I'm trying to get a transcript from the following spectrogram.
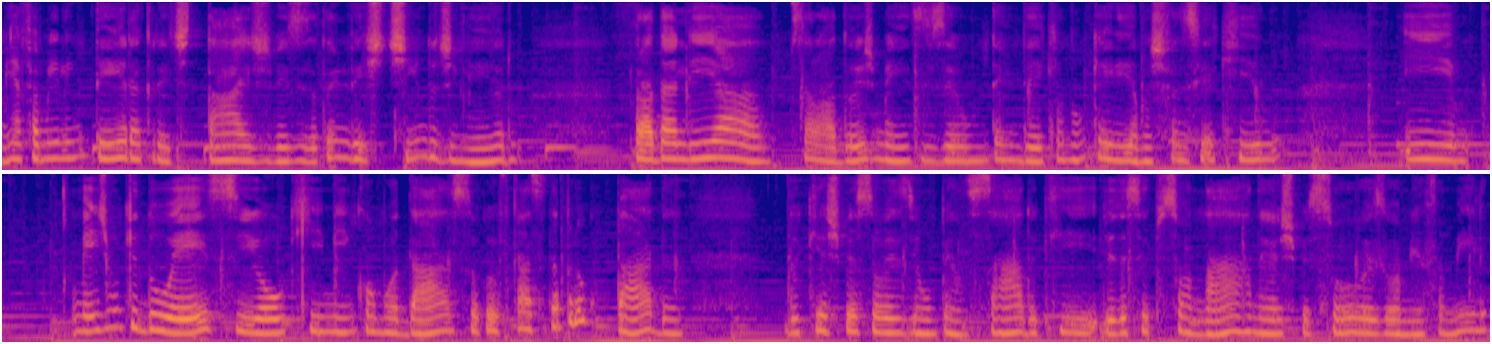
minha família inteira acreditar, às vezes até investindo dinheiro, para dali a, sei lá, dois meses eu entender que eu não queria mais fazer aquilo. E mesmo que doesse ou que me incomodasse, ou que eu ficasse até preocupada do que as pessoas iam pensar, do que de decepcionar né, as pessoas ou a minha família,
